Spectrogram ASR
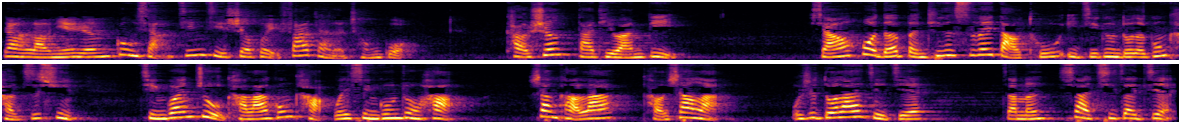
让老年人共享经济社会发展的成果。考生答题完毕。想要获得本题的思维导图以及更多的公考资讯，请关注“考拉公考”微信公众号。上考拉，考上了！我是多拉姐姐。咱们下期再见。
